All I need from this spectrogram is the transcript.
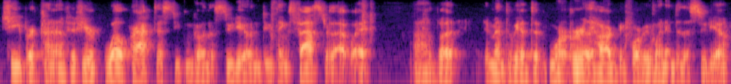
cheaper, kind of. If you're well practiced, you can go in the studio and do things faster that way. Uh, but it meant that we had to work really hard before we went into the studio.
